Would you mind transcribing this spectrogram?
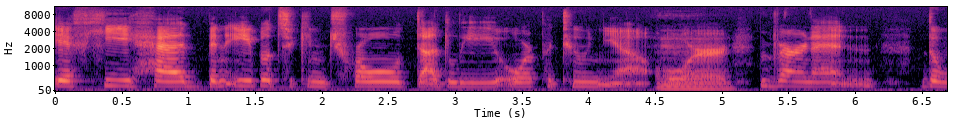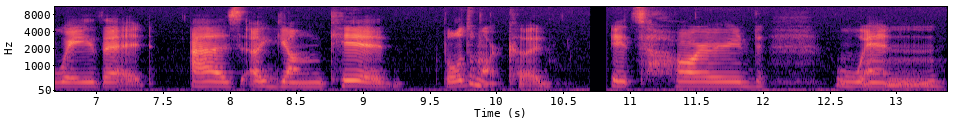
If he had been able to control Dudley or Petunia or Vernon the way that as a young kid Voldemort could. It's hard when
